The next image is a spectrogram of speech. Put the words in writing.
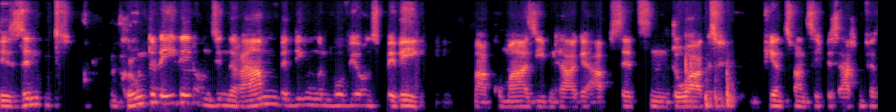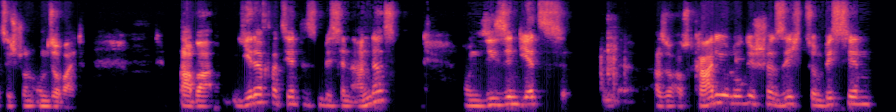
die sind Grundregeln und sind Rahmenbedingungen, wo wir uns bewegen. Makoma sieben Tage absetzen, DOAX 24 bis 48 Stunden und so weiter. Aber jeder Patient ist ein bisschen anders und Sie sind jetzt, also aus kardiologischer Sicht, so ein bisschen,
